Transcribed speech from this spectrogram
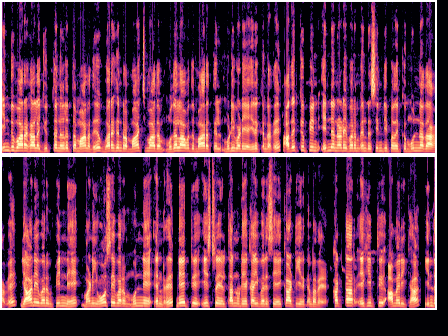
ஐந்து வார கால யுத்த நிறுத்தமானது வருகின்ற மார்ச் மாதம் முதலாவது வாரத்தில் முடிவடைய இருக்கின்றது. அதற்கு பின் என்ன நடைபெறும் என்று சிந்திப்பதற்கு முன்னதாகவே யானை வரும் பின்னே மணி ஓசை வரும் முன்னே என்று நேற்று இஸ்ரேல் தன்னுடைய கைவரிசையை காட்டியிருக்கின்றது. கட்டார் எகிப்து அமெரிக்கா இந்த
